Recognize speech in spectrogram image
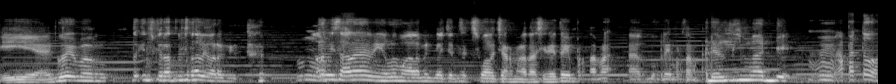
Iya, gue emang tuh inspiratif sekali orang itu. Hmm. Kalau misalnya nih lu mengalami pelecehan seksual cara mengatasi itu yang pertama, uh, bukan yang pertama, ada 5D. Hmm, apa tuh?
